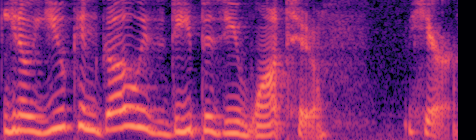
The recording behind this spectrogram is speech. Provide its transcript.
you know, you can go as deep as you want to here.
